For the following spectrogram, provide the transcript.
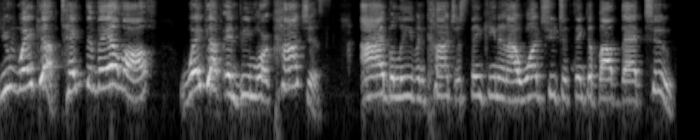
You wake up, take the veil off, wake up and be more conscious I believe in conscious thinking, and I want you to think about that too.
